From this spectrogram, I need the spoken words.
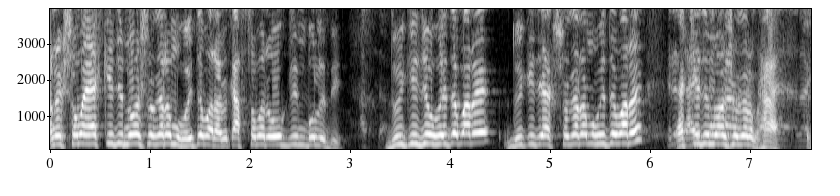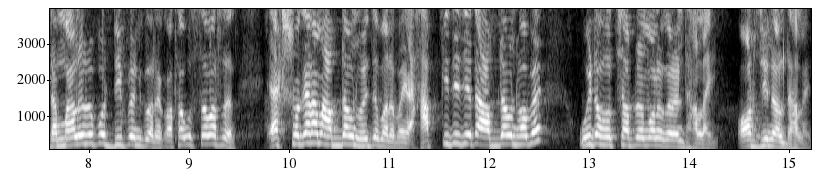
অনেক সময় এক কেজি নয়শো গ্রাম হইতে পারে আমি কাস্টমার অগ্রিম বলে দিই। আচ্ছা। দুই কেজিও হইতে পারে দুই কেজি একশো গ্রাম হইতে পারে এক কেজি নয়শো গ্রাম। হ্যাঁ হ্যাঁ, এটা মালের উপর ডিপেন্ড করে কথা বুঝতে পারছেন? একশো গ্রাম আপ ডাউন হইতে পারে ভাই হাফ কেজি যেটা আপ ডাউন হবে ওইটা হচ্ছে আপনার মনে করেন ঢালাই অরিজিনাল ঢালাই।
